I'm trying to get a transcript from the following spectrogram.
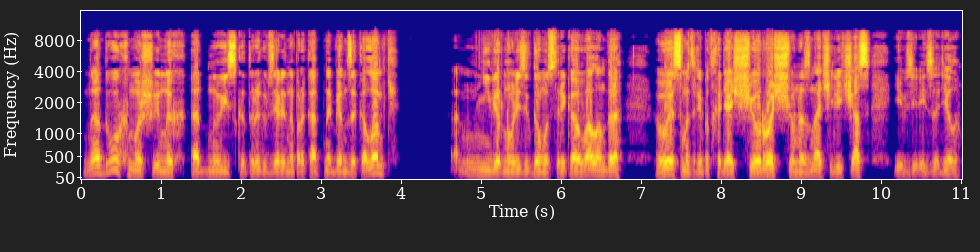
На двух машинах, одну из которых взяли на прокат на бензоколонке, они вернулись к дому старика Валандера, высмотрели подходящую рощу, назначили час и взялись за дело.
